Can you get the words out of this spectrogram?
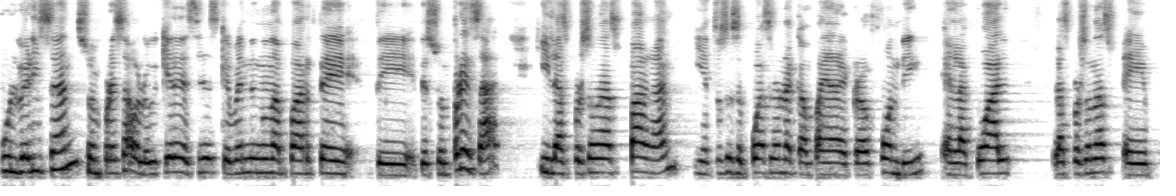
pulverizan su empresa o lo que quiere decir es que venden una parte de, su empresa y las personas pagan y entonces se puede hacer una campaña de crowdfunding en la cual las personas eh,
